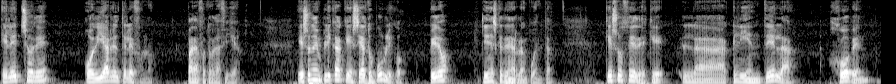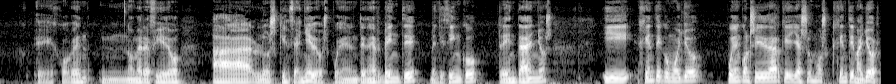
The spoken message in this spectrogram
el hecho de odiar el teléfono para fotografía. Eso no implica que sea tu público, pero tienes que tenerlo en cuenta. ¿Qué sucede? Que la clientela joven, eh, joven no me refiero a los quinceañeros, pueden tener 20, 25, 30 años y gente como yo pueden considerar que ya somos gente mayor,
